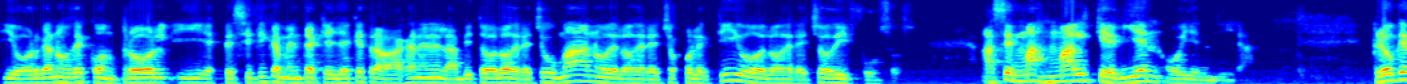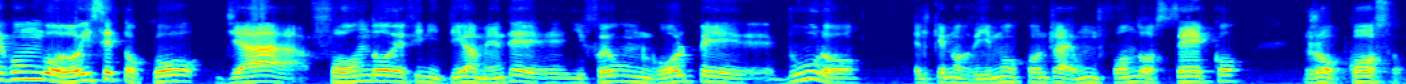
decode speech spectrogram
y órganos de control y específicamente aquellas que trabajan en el ámbito de los derechos humanos, de los derechos colectivos, de los derechos difusos. Hace más mal que bien hoy en día. Creo que con Godoy se tocó ya fondo definitivamente eh, y fue un golpe duro el que nos dimos contra un fondo seco, rocoso.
